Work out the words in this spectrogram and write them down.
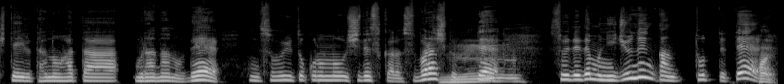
来ている田野畑村なので、うんそういうところの牛ですから素晴らしくってうんそれででも20年間取ってて、はい。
